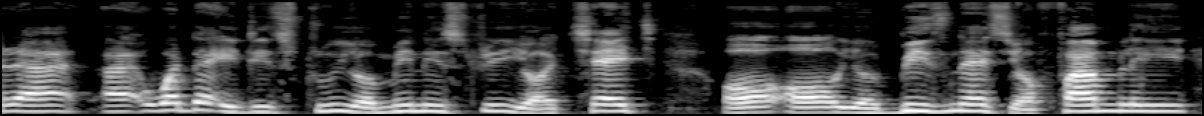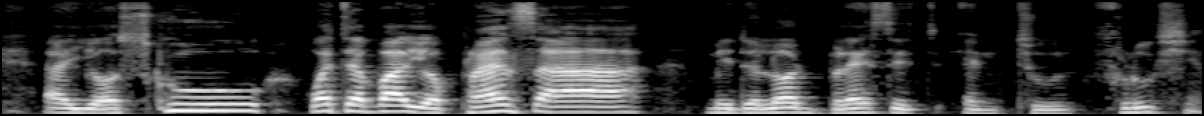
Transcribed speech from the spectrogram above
there, uh, whether it is through your ministry, your church, or, or your business, your family, uh, your school, whatever your plans are, may the Lord bless it into fruition.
